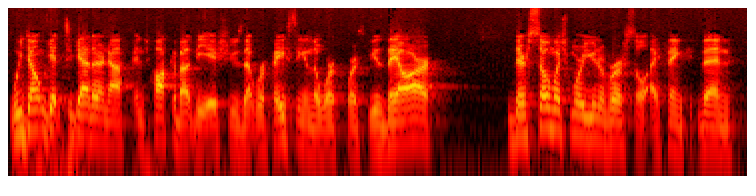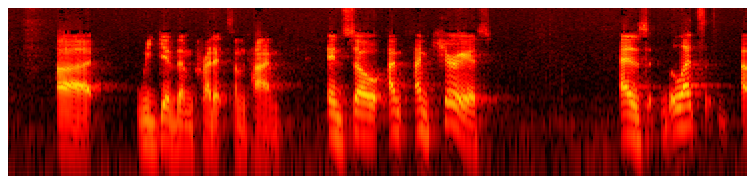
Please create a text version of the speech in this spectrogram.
we don't get together enough and talk about the issues that we're facing in the workforce because they are they're so much more universal, I think, than uh, we give them credit sometimes. And so I'm I'm curious. As let's uh,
